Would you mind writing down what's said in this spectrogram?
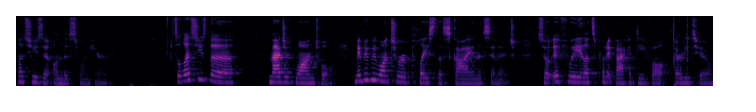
Let's use it on this one here. So let's use the magic wand tool. Maybe we want to replace the sky in this image. So if we, let's put it back at default, 32.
